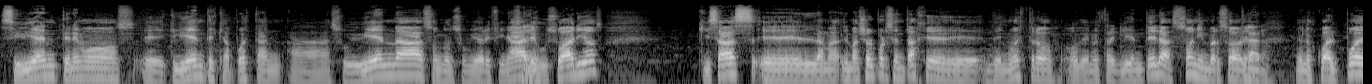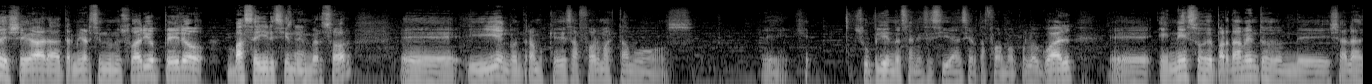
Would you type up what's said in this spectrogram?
si bien tenemos eh, clientes que apuestan a su vivienda, son consumidores finales, Sí. usuarios, quizás eh, la el mayor porcentaje de, de nuestros o de nuestra clientela son inversores, Claro. en los cuales puede llegar a terminar siendo un usuario, pero va a seguir siendo Sí. inversor. eh, y encontramos que de esa forma estamos eh, supliendo esa necesidad en cierta forma. Por lo cual, en esos departamentos donde ya las,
